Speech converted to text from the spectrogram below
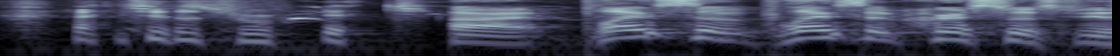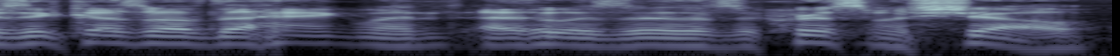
I just rich. All right, play some play some Christmas music because of the Hangman, uh, who is there's a Christmas show,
